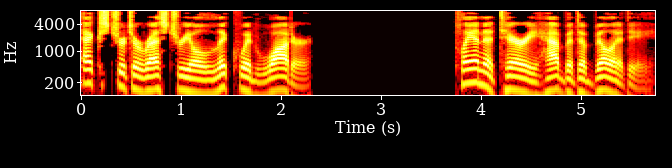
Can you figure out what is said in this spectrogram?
Extraterrestrial liquid water Planetary habitability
